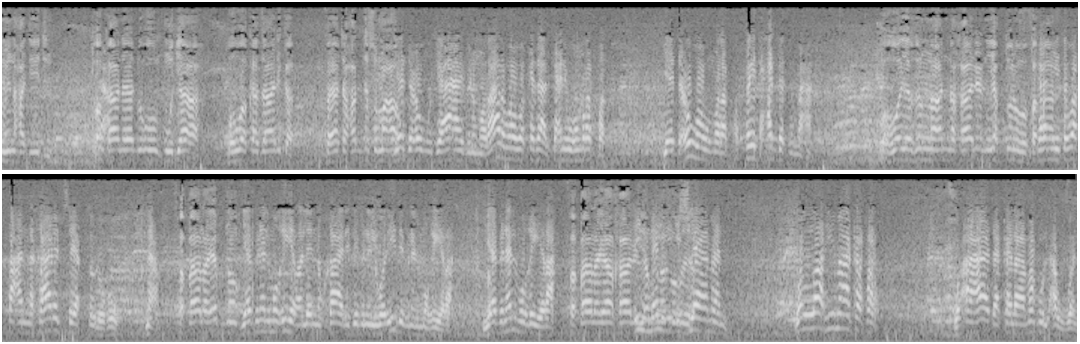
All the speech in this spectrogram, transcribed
من حديد. وكان يدعو مجاعة وهو كذلك فيتحدث معه. يدعو مجاعة بن مرار وهو كذلك يعني وهو مربط. يدعو وهو مربط فيتحدث معه. وهو يظن أن خالد يقتله فقال كان يتوقع أن خالد سيقتله. نعم. فقال يا ابن يا ابن المغيرة لأنه خالد بن الوليد بن المغيرة. يا ابن المغيرة. فقال يا خالد إن لي إسلاما والله ما كفر. وأعاد كلامه الأول.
